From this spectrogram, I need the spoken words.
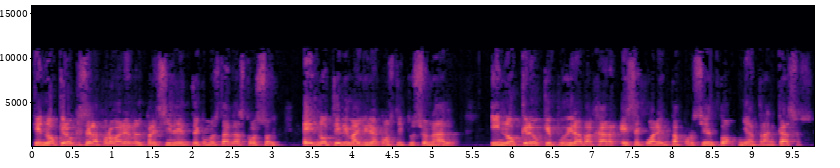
que no creo que se la aprobarían al presidente como están las cosas hoy. Él no tiene mayoría constitucional y no creo que pudiera bajar ese 40% ni a trancazos.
